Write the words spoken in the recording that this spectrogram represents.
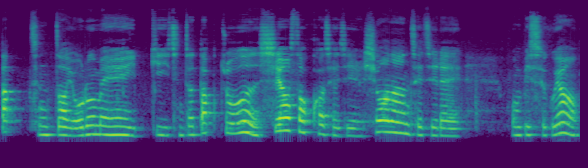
딱 진짜 여름에 입기 진짜 딱 좋은 시어서커 재질, 시원한 재질의 원피스고요.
